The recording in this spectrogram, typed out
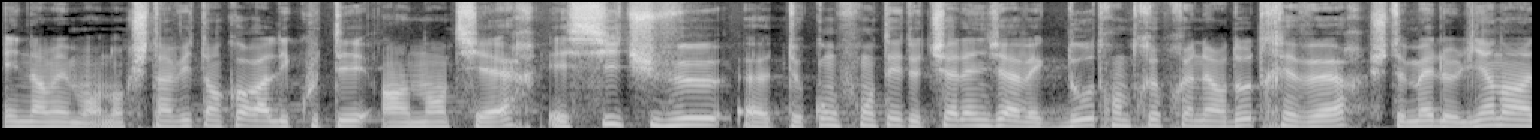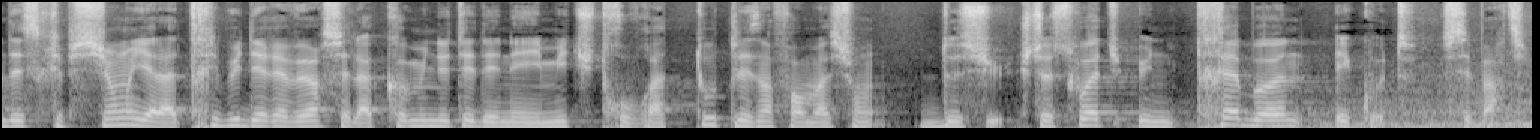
énormément. Donc je t'invite encore à l'écouter en entière. Et si tu veux euh, te confronter, te challenger avec d'autres entrepreneurs, d'autres rêveurs, je te mets le lien dans la description. Il y a la tribu des rêveurs, c'est la communauté des Néhémies. Tu trouveras toutes les informations dessus. Je te souhaite une très bonne écoute. C'est parti.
